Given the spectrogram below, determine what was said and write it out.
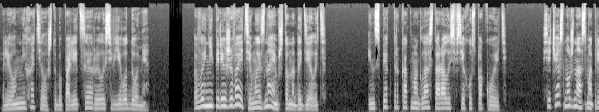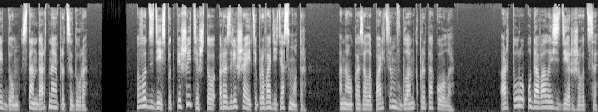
Леон не хотел, чтобы полиция рылась в его доме. «Вы не переживайте, мы знаем, что надо делать». Инспектор как могла старалась всех успокоить. «Сейчас нужно осмотреть дом, стандартная процедура. Вот здесь подпишите, что разрешаете проводить осмотр». Она указала пальцем в бланк протокола. Артуру удавалось сдерживаться.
